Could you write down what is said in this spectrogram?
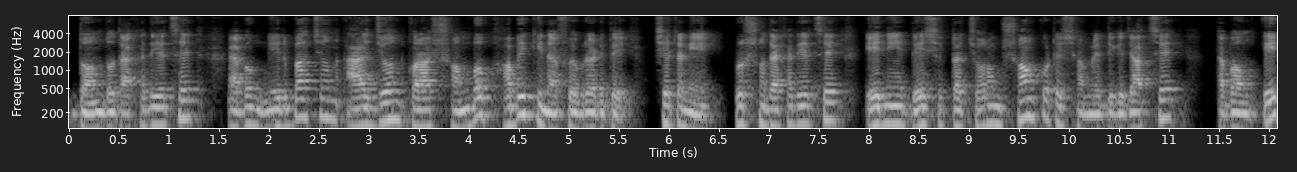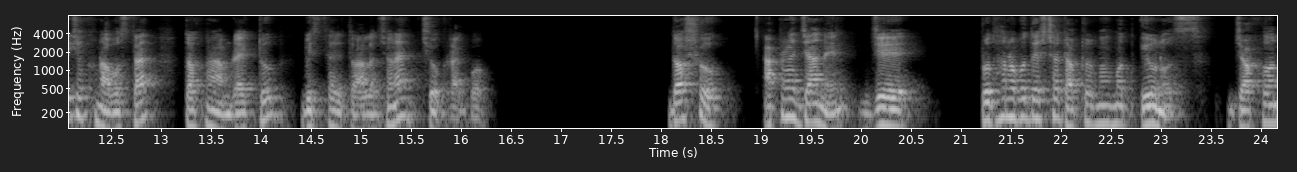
দ্বন্দ্ব দেখা দিয়েছে এবং নির্বাচন আয়োজন করা সম্ভব হবে কিনা ফেব্রুয়ারিতে সেটা নিয়ে প্রশ্ন দেখা দিয়েছে। এ নিয়ে দেশ একটা চরম সংকটের সামনের দিকে যাচ্ছে এবং এই যখন অবস্থা, তখন আমরা একটু বিস্তারিত আলোচনায় চোখ রাখব। দর্শক, আপনারা জানেন যে প্রধান উপদেষ্টা ডক্টর মোহাম্মদ ইউনুস যখন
